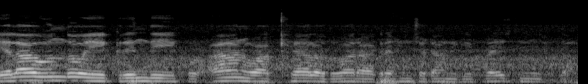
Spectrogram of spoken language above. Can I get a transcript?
ఎలా ఉందో ఈ క్రింది ఖురాన్ వాక్యాల ద్వారా గ్రహించడానికి ప్రయత్నిస్తాం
